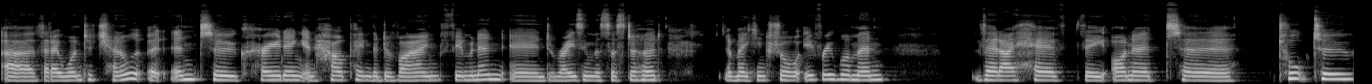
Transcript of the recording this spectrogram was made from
uh, that I want to channel it into creating and helping the divine feminine and raising the sisterhood and making sure every woman that I have the honor to talk to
